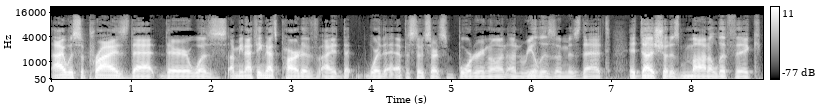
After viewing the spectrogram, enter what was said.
I was surprised that there was. I mean, I think that's part of I, that, where the episode starts bordering on unrealism is that it does show this monolithic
